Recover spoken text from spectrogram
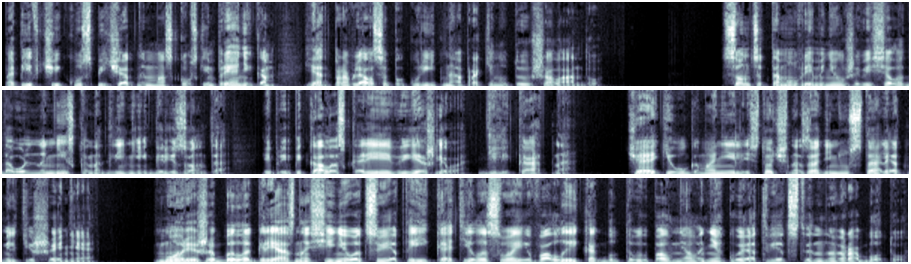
Попив чайку с печатным московским пряником, я отправлялся покурить на опрокинутую шаланду. Солнце к тому времени уже висело довольно низко над линией горизонта и припекало скорее вежливо, деликатно. Чайки угомонились, точно за день устали от мельтешения. Море же было грязно-синего цвета и катило свои валы, как будто выполняло некую ответственную работу.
